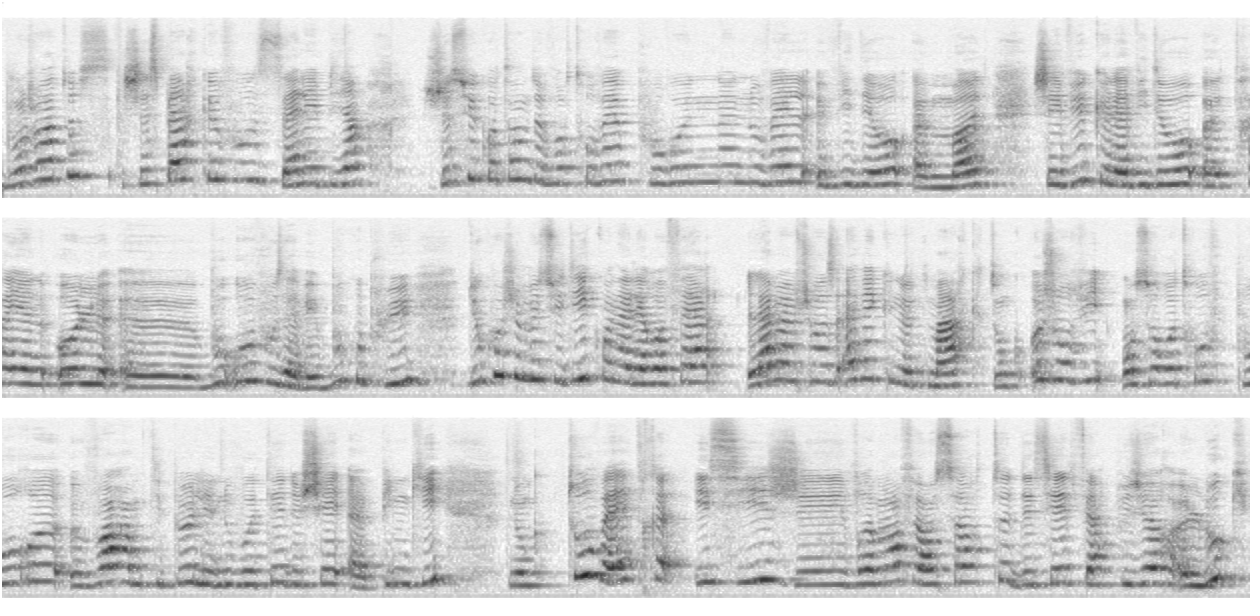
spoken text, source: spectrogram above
Bonjour à tous, j'espère que vous allez bien. Je suis contente de vous retrouver pour une nouvelle vidéo euh, mode. J'ai vu que la vidéo euh, Try and Haul euh, vous avez beaucoup plu. Du coup je me suis dit qu'on allait refaire la même chose avec une autre marque. Donc aujourd'hui on se retrouve pour euh, voir un petit peu les nouveautés de chez Pinky. Donc tout va être ici. J'ai vraiment fait en sorte d'essayer de faire plusieurs looks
